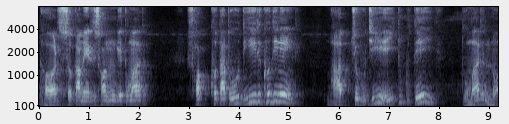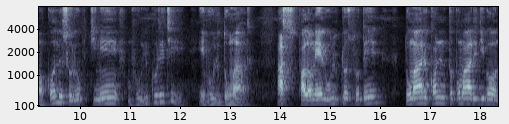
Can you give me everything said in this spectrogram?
ধর্ষকামের সঙ্গে তোমার সক্ষতা তো দীর্ঘদিনের। ভাবছ বুঝি এইটুকুতেই তোমার নকল স্বরূপ চিনে ভুল করেছি? এ ভুল তোমার। আস্ফালনের উল্টো স্রোতে তোমার কণ্ঠ তোমার জীবন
